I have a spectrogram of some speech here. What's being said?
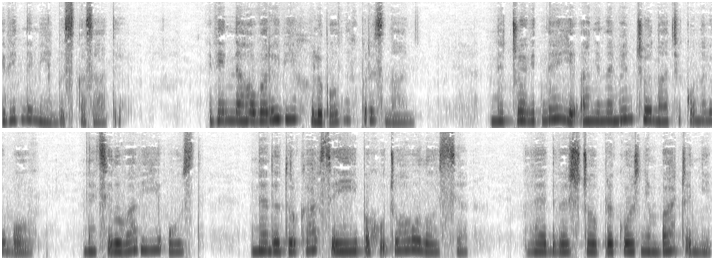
він не міг би сказати. Він не говорив їх любовних признань, не чув від неї ані найменшого натяку на любов, не цілував її уст, не доторкався її пахучого волосся, ледве що при кожнім баченні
